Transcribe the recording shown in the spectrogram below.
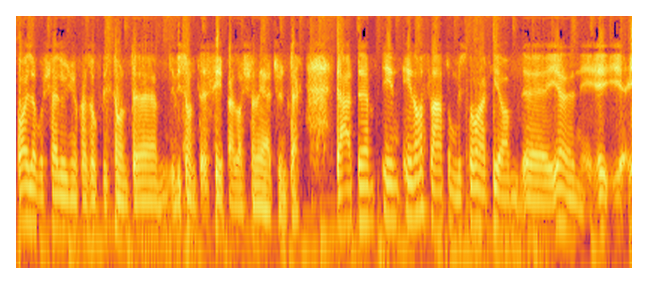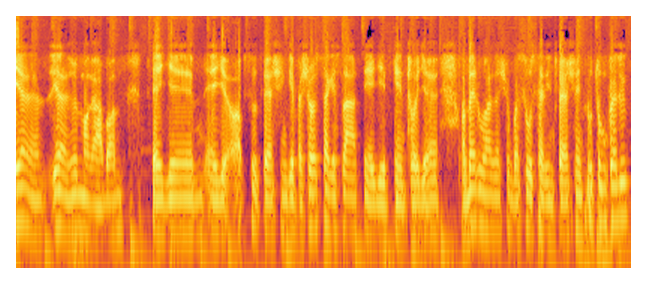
hajlagos előnyök azok viszont, viszont szépen lassan eltűntek. Tehát én, én azt látom, hogy Szlovákia jelen, jelen, jelen önmagában egy, egy abszolút versenyképes ország. Ezt látni egyébként, hogy a beruházásokban szó szerint versenyt futunk velük.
